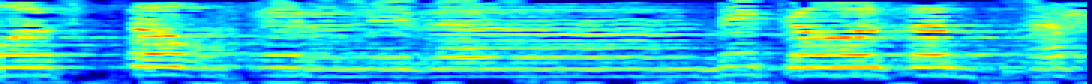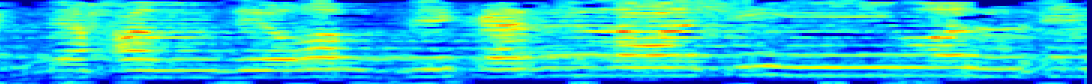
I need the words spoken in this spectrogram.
واستغفر لذنبك وسبح بحمد ربك بالعشي والإذكار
